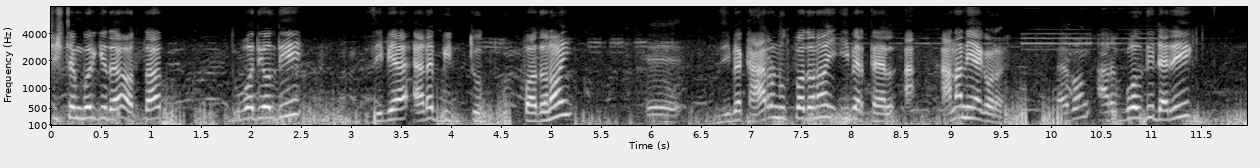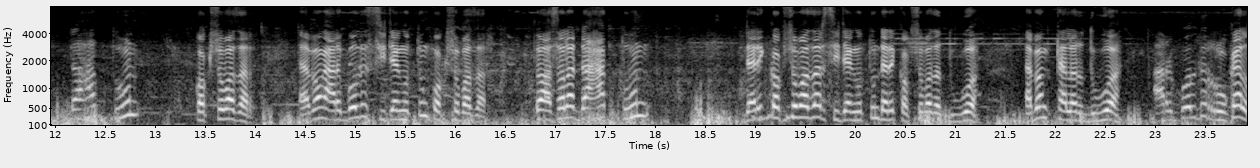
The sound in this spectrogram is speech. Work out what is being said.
সিস্টেম করে কি দেয়, অর্থাৎ দুবো দিয়ল দি যিবা এটা বিদ্যুৎ উৎপাদন হয় যিবা কারণ উৎপাদন হয়, ইবের তেল আনা নিয়া করে। এবং আর গোল দি ডাইরেক্ট ডাহাত তুন কক্সবাজার এবং আর গোল দি সিটাঙ্গুতুন কক্সবাজার তো আসলে ডাহাত তুন ডাইরেক্ট কক্সবাজার সিটাঙ্গুতুন ডাইরেক্ট কক্সবাজার দুয়া এবং তেলের দুয়া আর গোল দি লোকাল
